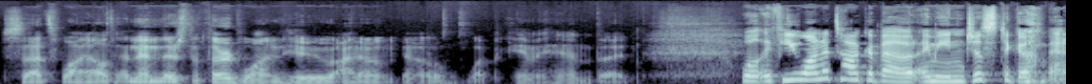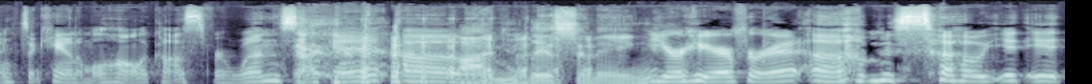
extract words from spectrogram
So that's wild. And then there's the third one who I don't know what became of him, but well, if you want to talk about, I mean, just to go back to Cannibal Holocaust for one second, um, I'm listening. You're here for it. Um, so it, it,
